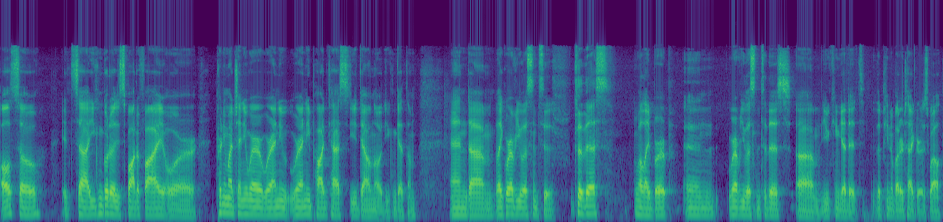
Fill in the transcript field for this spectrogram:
also, it's uh, you can go to Spotify or pretty much anywhere where any where any podcasts you download, you can get them. And um, like wherever you listen to to this, while I burp, and wherever you listen to this, um, you can get it, the peanut butter tiger as well.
